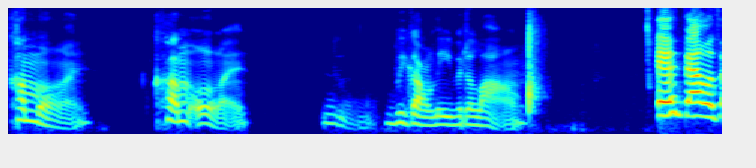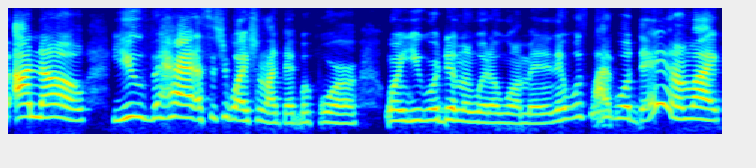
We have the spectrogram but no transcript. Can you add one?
Come on. Come on. We gonna leave it alone. And fellas, I know you've had a situation like that before when you were dealing with a woman, and it was like, well, damn, like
